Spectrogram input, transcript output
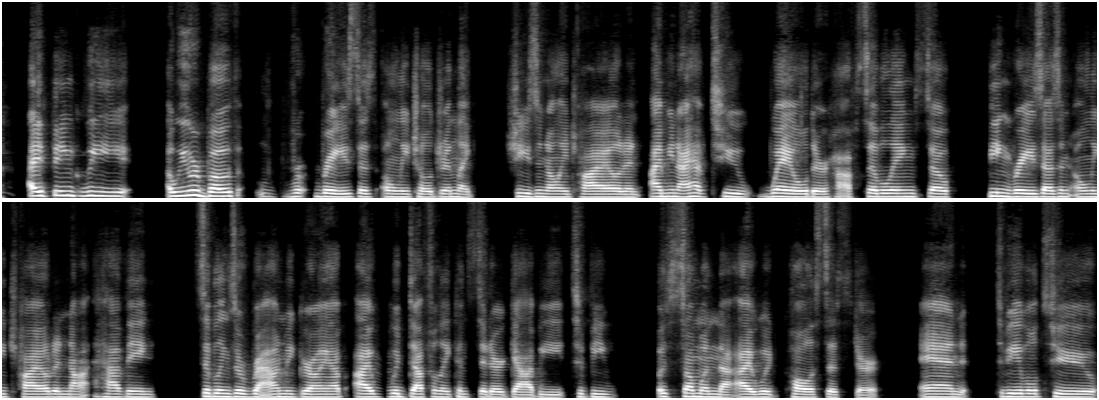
I think we we were both r- raised as only children. Like she's an only child, and I mean, I have two way older half siblings. So being raised as an only child and not having siblings around me growing up, I would definitely consider Gabi to be uh, someone that I would call a sister. And to be able to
